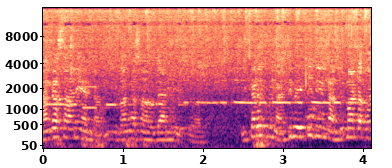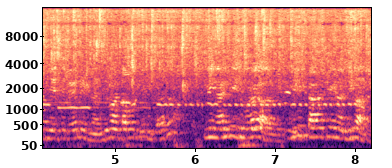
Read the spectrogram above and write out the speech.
రంగస్వామి అంటాం ఈ రంగస్వామి డ్యాన్స్ చేసేవాళ్ళు. ఇక్కడ ఇప్పుడు నంది పెట్టి నేను నంది మండపం చేసి నేను నంది మండపం చేశారు ఈ నంది ఇది కూడా కాదు. ఇది కాకతీయ నంది కాదు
